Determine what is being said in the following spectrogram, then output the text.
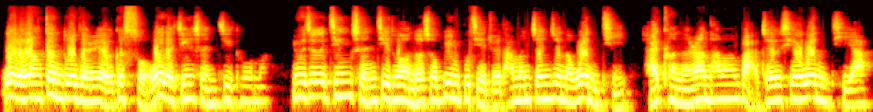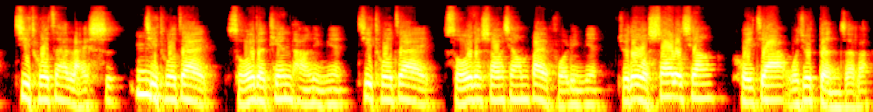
为了让更多的人有一个所谓的精神寄托吗？因为这个精神寄托很多时候并不解决他们真正的问题，还可能让他们把这些问题啊寄托在来世，寄托在所谓的天堂里面，寄托在所谓的烧香拜佛里面，觉得我烧了香回家我就等着了，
